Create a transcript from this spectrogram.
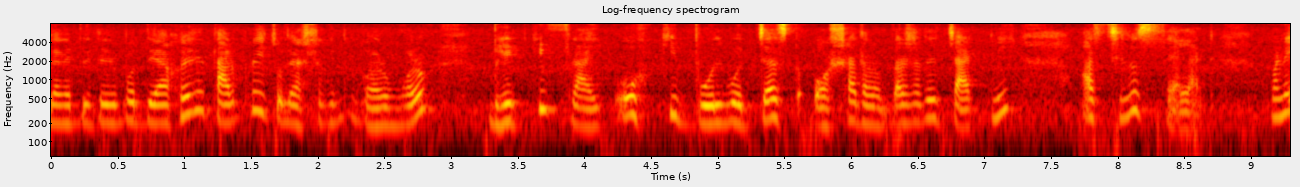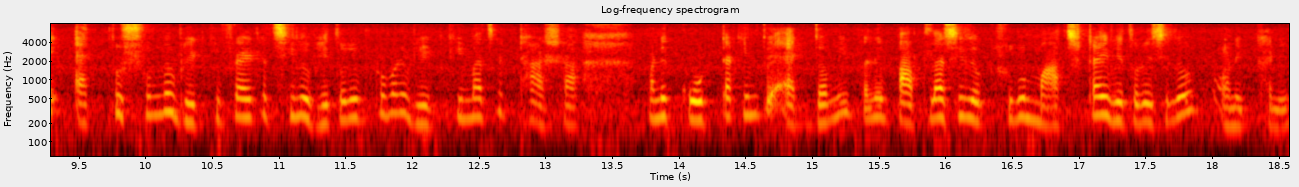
মানে প্লেটের উপর দেওয়া হয়েছে তারপরেই চলে আসলো কিন্তু গরম গরম ভেটকি ফ্রাই। ওহ, কি বলব, জাস্ট অসাধারণ। তার সাথে চাটনি আর ছিল স্যালাড। মানে এত সুন্দর ভেটকি ফ্রাইটা ছিল। ভেতরে পুরো মানে ভেটকি মাছের ঠাসা। মানে কোটটা কিন্তু একদমই মানে পাতলা ছিল। শুধু মাছটাই ভেতরে ছিল অনেকখানি।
